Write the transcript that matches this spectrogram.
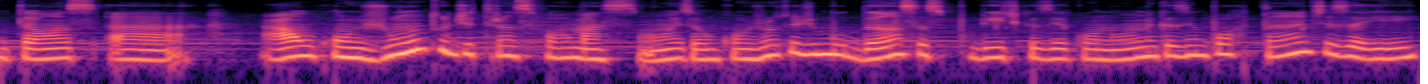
Então, as, a, há um conjunto de transformações, há um conjunto de mudanças políticas e econômicas importantes aí,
